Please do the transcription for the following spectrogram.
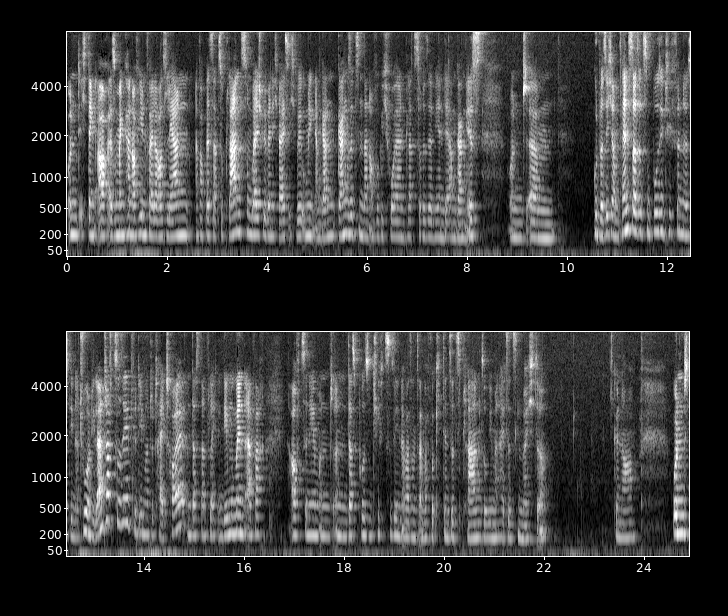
und ich denke auch, also man kann auf jeden Fall daraus lernen, einfach besser zu planen. Zum Beispiel, wenn ich weiß, ich will unbedingt am Gang, Gang sitzen, dann auch wirklich vorher einen Platz zu reservieren, der am Gang ist. Und ähm, gut, was ich am Fenster sitzen positiv finde, ist die Natur und die Landschaft zu sehen, finde ich immer total toll. Und das dann vielleicht in dem Moment einfach aufzunehmen und, und das positiv zu sehen, aber sonst einfach wirklich den Sitz planen, so wie man halt sitzen möchte. Genau. Und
